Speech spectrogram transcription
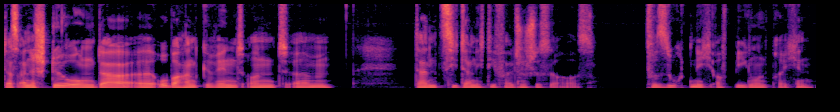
dass eine Störung da äh, Oberhand gewinnt und ähm, dann zieht da nicht die falschen Schlüsse raus. Versucht nicht auf Biegen und Brechen,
